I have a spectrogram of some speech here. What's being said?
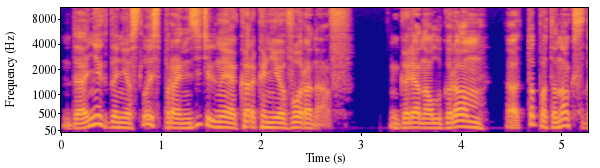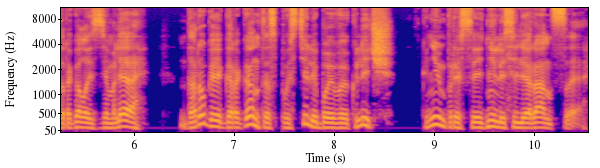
до них донеслось пронзительное карканье воронов. Горянул гром, от топота ног содрогалась земля, дорога и гарганты спустили боевой клич, к ним присоединились иллиранцы.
